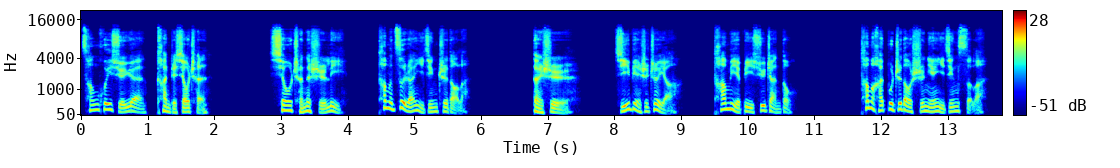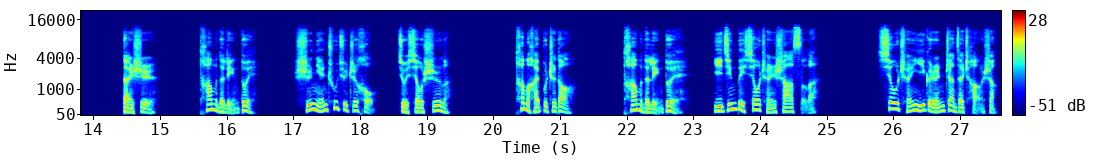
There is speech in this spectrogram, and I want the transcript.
苍辉学院看着萧晨，萧晨的实力，他们自然已经知道了。但是，即便是这样，他们也必须战斗。他们还不知道十年已经死了，但是他们的领队十年出去之后就消失了。他们还不知道，他们的领队已经被萧晨杀死了。萧晨一个人站在场上，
